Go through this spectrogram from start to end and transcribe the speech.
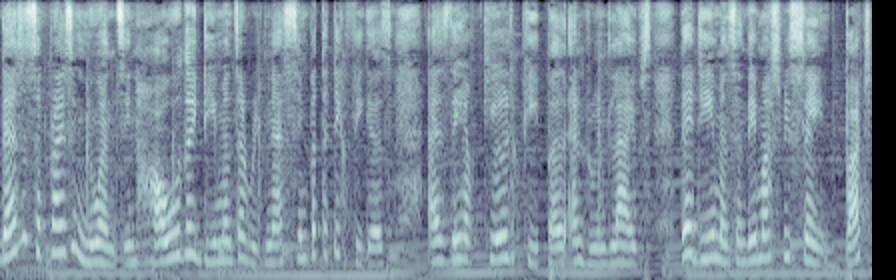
There's a surprising nuance in how the demons are written as sympathetic figures, as they have killed people and ruined lives. They're demons and they must be slain, but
